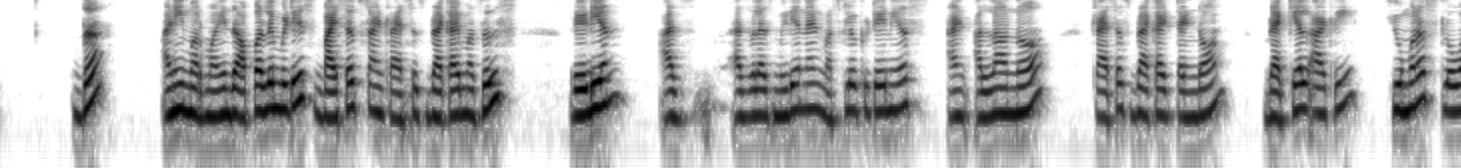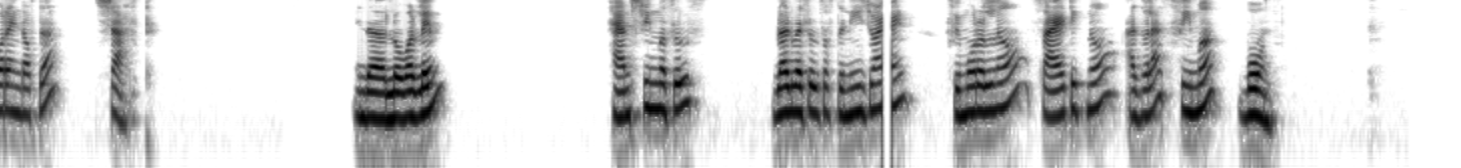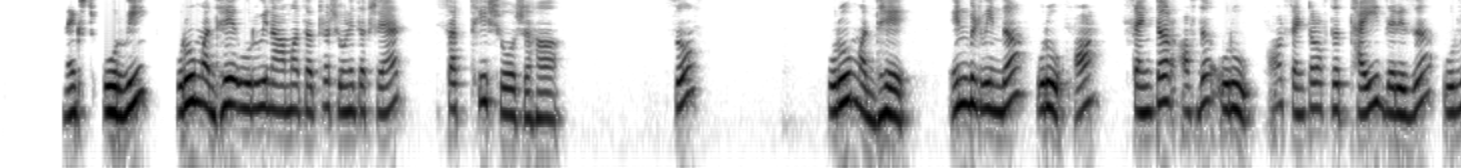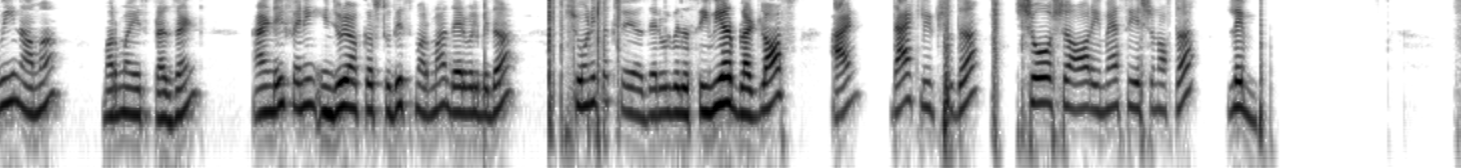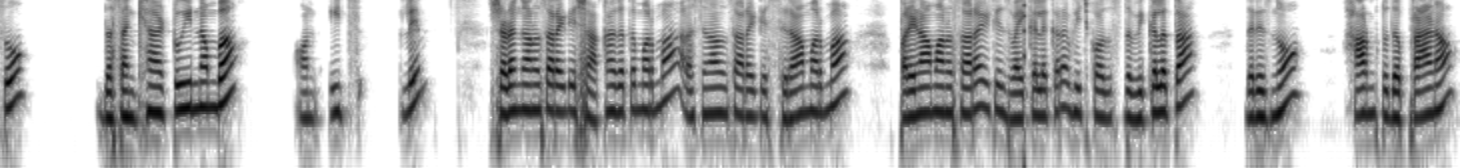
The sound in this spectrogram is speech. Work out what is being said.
the Animarma. In the upper limb it is biceps and triceps brachii muscles, radian as, as well as median and musculocutaneous and ulnar nerve, triceps brachii tendon, brachial artery, humerus lower end of the shaft. In the lower limb, hamstring muscles, blood vessels of the knee joint, femoral nerve, sciatic nerve as well as femur bone. Next Urvi uru madhe urvi nama tatra shonitakshayat sakthi shoshaha. So, madhe in between the uru or center of the uru or center of the thigh there is a urvi nama marma is present and if any injury occurs to this marma there will be the shonita kshaya there will be the severe blood loss and that leads to the shosha or emaciation of the limb so the sankhya 2 in number on each limb Shadanganusara it is Shakagata Marma, Rachananusara it is Sira Marma, Parinamanusara it is Vaikalakara which causes the Vikalata. There is no harm to the prana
